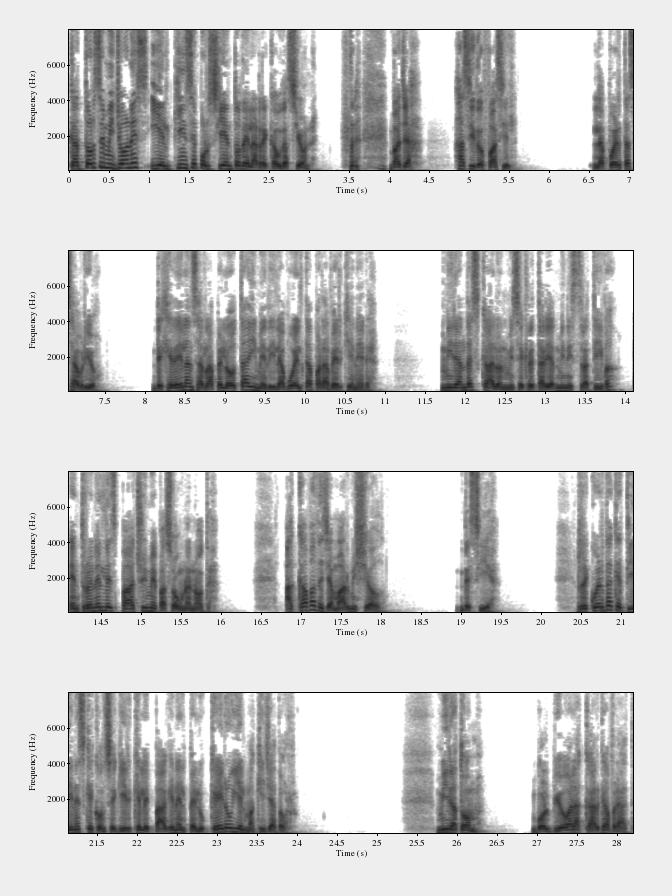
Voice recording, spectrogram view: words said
14 millones y el 15% de la recaudación. Vaya, ha sido fácil. La puerta se abrió. Dejé de lanzar la pelota y me di la vuelta para ver quién era. Miranda Scallon, mi secretaria administrativa, entró en el despacho y me pasó una nota. Acaba de llamar Michelle. Decía. Recuerda que tienes que conseguir que le paguen el peluquero y el maquillador. Mira, Tom. Volvió a la carga Brad.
